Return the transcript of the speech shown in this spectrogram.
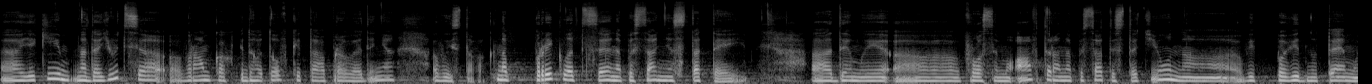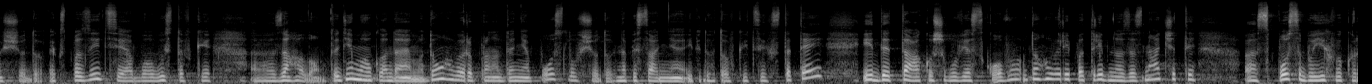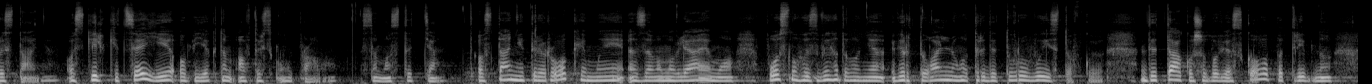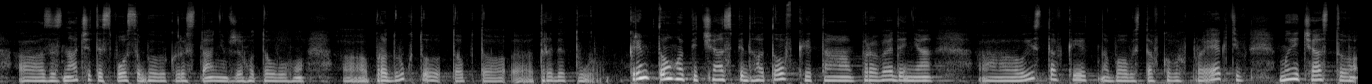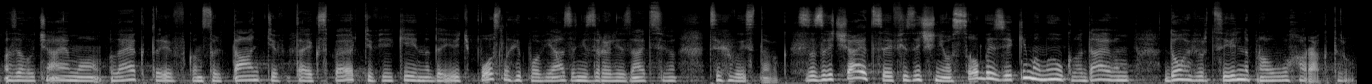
е, які надаються в рамках підготовки та проведення виставок. Наприклад, це написання статей. Е, Де ми е, просимо автора написати статтю на відповідну тему щодо експозиції або виставки е, загалом. Тоді ми укладаємо договори про надання послуг щодо написання і підготовки цих статей, і де також обов'язково в договорі потрібно зазначити способи їх використання, оскільки це є об'єктом авторського права, сама стаття. Останні три роки ми замовляємо послуги з виготовлення віртуального 3D-туру виставкою, де також обов'язково потрібно зазначити способи використання вже готового е, продукту, тобто е, 3D-туру. Крім того, під час підготовки та проведення е, виставки або виставкових проєктів ми часто залучаємо лекторів, консультантів та експертів, які надають послуги, пов'язані з реалізацією цих виставок. Зазвичай це фізичні особи, з якими ми укладаємо договір цивільно-правового характеру.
